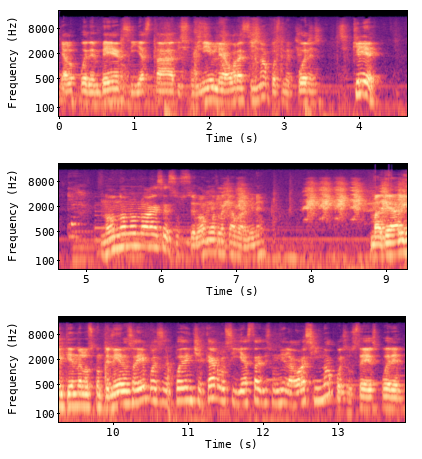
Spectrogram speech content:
ya lo pueden ver si ya está disponible. Ahora si no, pues me pueden Kilian. No, no, no, no hagas eso. Se va a mover la cámara, miren. Más de alguien tiene los contenidos ahí, pues pueden checarlos si ya está disponible. Ahora si no, pues ustedes pueden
